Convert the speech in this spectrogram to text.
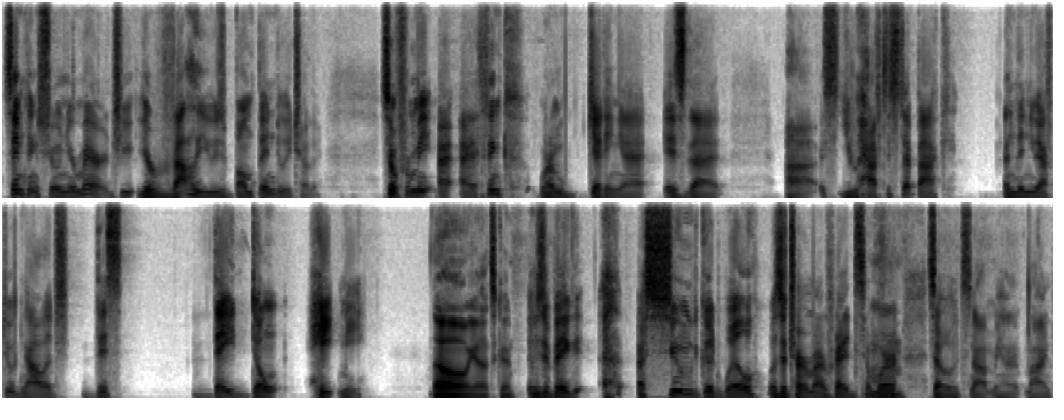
Same thing's true in your marriage. You, your values bump into each other. So for me, I, I think what I'm getting at is that uh, you have to step back and then you have to acknowledge this. They don't hate me. Oh yeah, that's good. It was a big assumed goodwill was a term I read somewhere. Mhm. So it's not me, mine.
